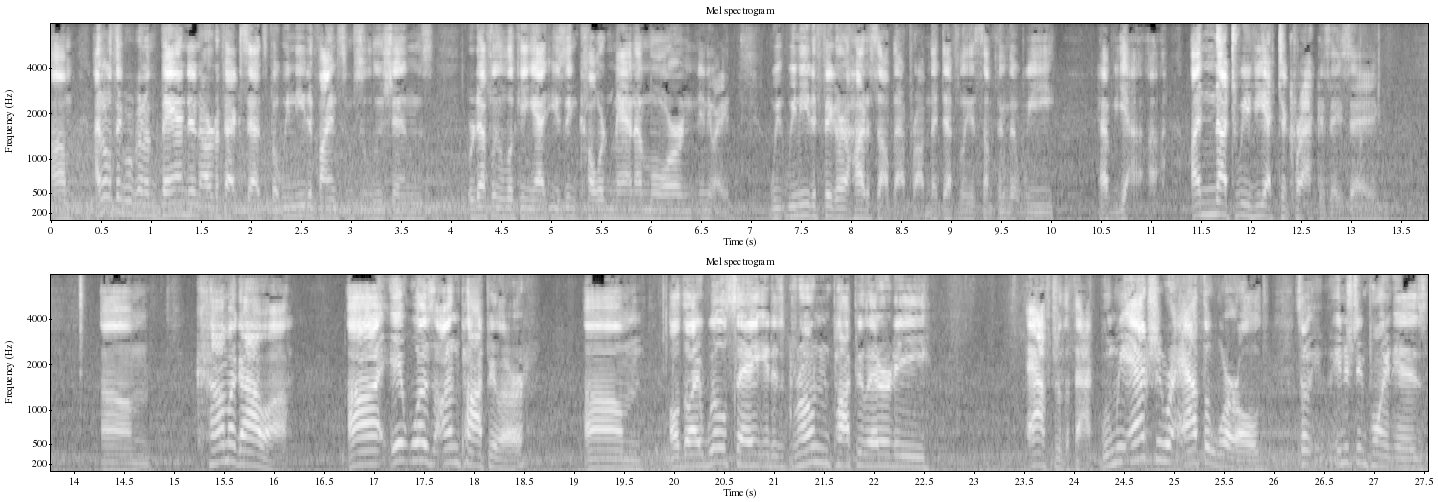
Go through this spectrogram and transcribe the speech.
Um, I don't think we're going to abandon artifact sets, but we need to find some solutions. We're definitely looking at using colored mana more. And anyway, we, we need to figure out how to solve that problem. That definitely is something that we have, yeah, a nut we've yet to crack, as they say. Um, Kamigawa. Uh, it was unpopular. Um, although I will say it has grown in popularity after the fact. When we actually were at the world, so interesting point is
